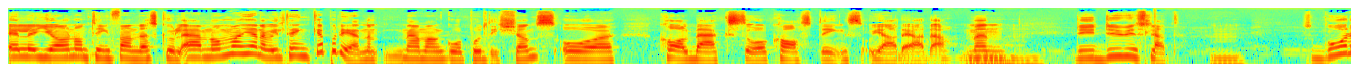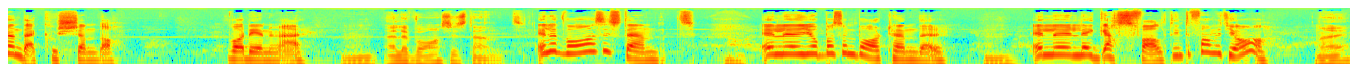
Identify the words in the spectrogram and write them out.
Eller gör någonting för andras skull. Även om man gärna vill tänka på det när man går på auditions och callbacks och castings och jada jada. Men det är ju du i sled. Så gå den där kursen då. Vad det nu är. Mm. Eller var assistent. Eller var assistent. Eller jobba som bartender. Eller lägga asfalt, inte fan vet jag. Nej.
